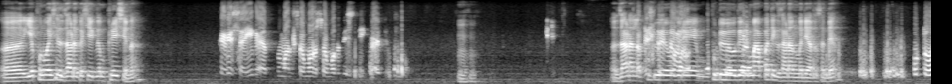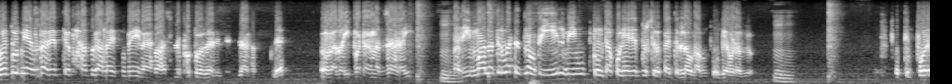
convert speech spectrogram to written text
अं, एफ वन वैशाली झाडं कशी एकदम फ्रेश आहे ना? फिरिस आहे काय तुम्हाला समोर समोर दिसते काय. झाडाला फुटवे वगैरे फुटवे वगैरे मापात आहे का झाडांमध्ये आता सध्या? फुटवे तो नेस झाले त्यात हात घालायचो नाही ना असले फुटवे झाले झाडात आपल्या. बघा आता ही पटांगणात झाड आहे. आणि मला तर वाटत नव्हतं येईल मी उपटून टाकून हे दुसरं काहीतरी लावणार होतो हम्म, हम्म. ते परत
